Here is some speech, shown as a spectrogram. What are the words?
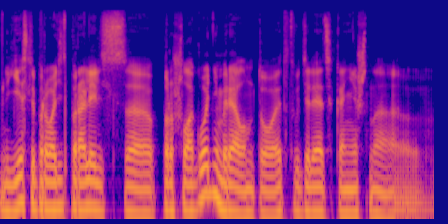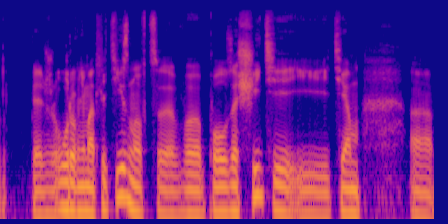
Если проводить параллель с э, прошлогодним Реалом, то этот выделяется, конечно, опять же, уровнем атлетизма в, полузащите и тем а,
